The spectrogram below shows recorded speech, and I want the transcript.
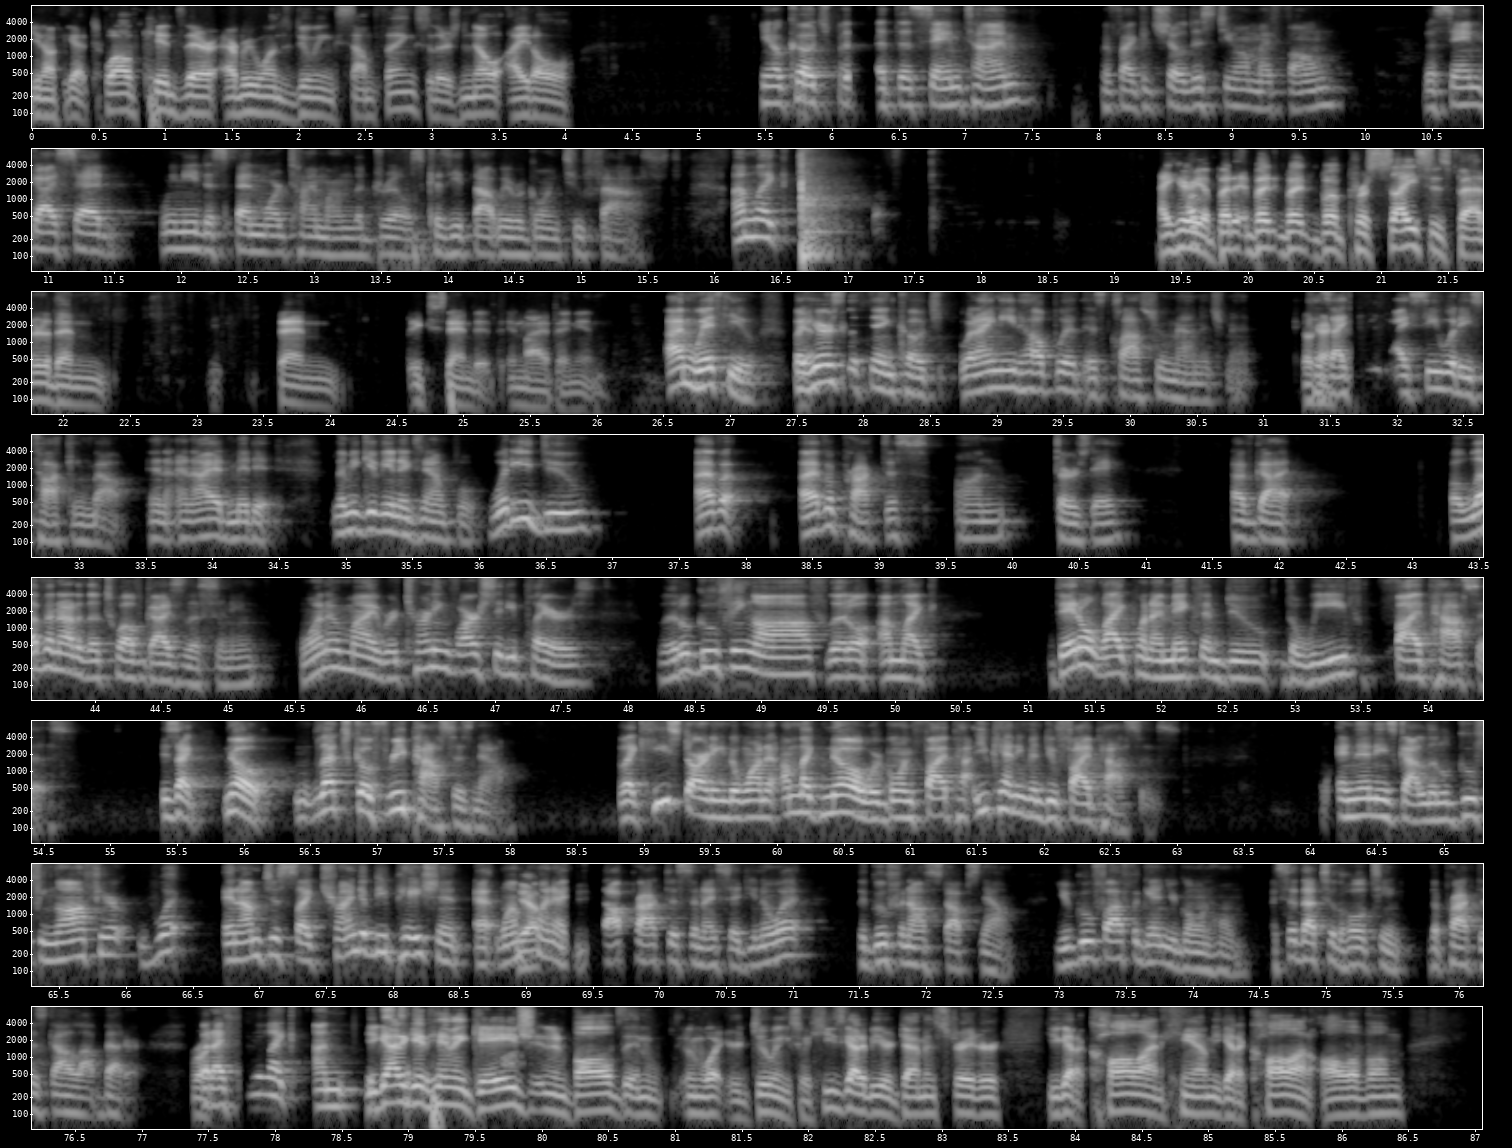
You know, if you got 12 kids there, everyone's doing something. So there's no idle You know, coach, but at the same time, if I could show this to you on my phone, the same guy said we need to spend more time on the drills because he thought we were going too fast. I'm like, I hear oh. you, but but but but precise is better than than extended, in my opinion. I'm with you, but yeah. here's the thing, Coach. What I need help with is classroom management because okay. I I see what he's talking about, and and I admit it. Let me give you an example. What do you do? I have a I have a practice on Thursday. I've got 11 out of the 12 guys listening. One of my returning varsity players, little goofing off, little, I'm like, they don't like when I make them do the weave five passes. He's like, no, let's go three passes now. Like he's starting to want to, I'm like, no, we're going five passes. You can't even do five passes. And then he's got a little goofing off here. What? And I'm just like trying to be patient. At one yep. point, I stopped practice and I said, you know what? The goofing off stops now. You goof off again, you're going home. I said that to the whole team. The practice got a lot better. Right. But I feel like I'm. You got to get him engaged and involved in in what you're doing. So he's got to be your demonstrator. You got to call on him. You got to call on all of them.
